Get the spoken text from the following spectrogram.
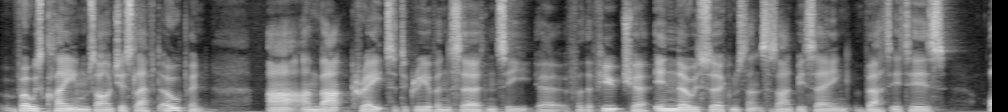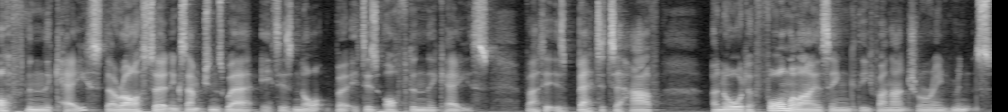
those claims are just left open. Uh, and that creates a degree of uncertainty uh, for the future. In those circumstances, I'd be saying that it is often the case, there are certain exemptions where it is not, but it is often the case that it is better to have an order formalising the financial arrangements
